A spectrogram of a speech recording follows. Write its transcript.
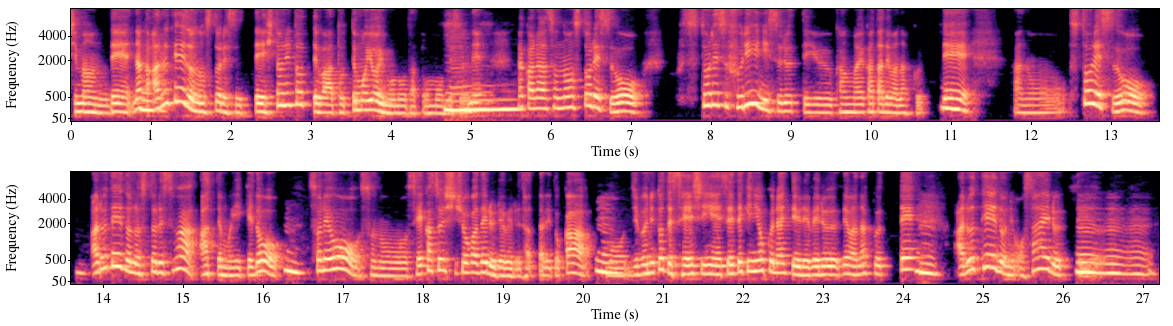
しまうので、なんうんかある程度のストレスって人にとってはとっても良いものだと思うんですよね。ねだからそのストレスをストレスフリーにするっていう考え方ではなくって、あの、ストレスをうん、ある程度のストレスはあってもいいけど、うん。それを、その、生活に支障が出るレベルだったりとか、うんもう自分にとって精神衛生的に良くないっていうレベルではなくって、うん。ある程度に抑えるってうん。いううん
